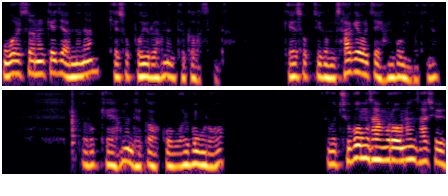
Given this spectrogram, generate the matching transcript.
5월선을 깨지 않는 한 계속 보유를 하면 될 것 같습니다. 계속 지금 4개월째 양봉이거든요. 이렇게 하면 될 것 같고 월봉으로 그리고 주봉상으로는 사실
